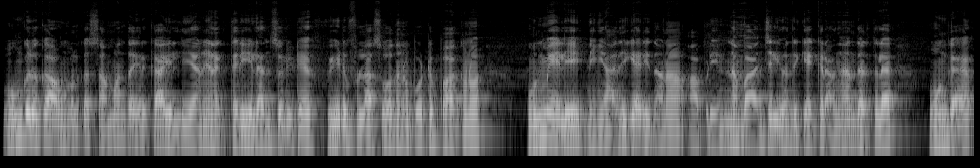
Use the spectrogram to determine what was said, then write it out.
உங்களுக்கும் அவங்களுக்கும் சம்மந்தம் இருக்கா இல்லையான்னு எனக்கு தெரியலன்னு சொல்லிட்டு வீடு ஃபுல்லாக சோதனை போட்டு பார்க்கணும். உண்மையிலேயே நீங்கள் அதிகாரி தானா? அப்படின்னு நம்ம அஞ்சலி வந்து கேட்குறாங்க அந்த இடத்துல. உங்கள்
